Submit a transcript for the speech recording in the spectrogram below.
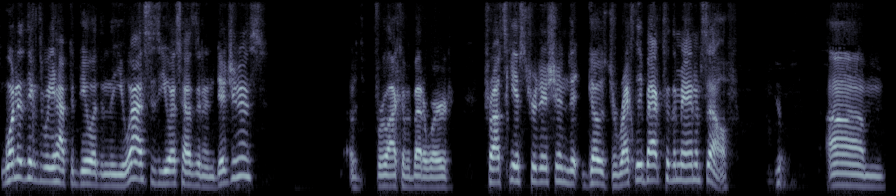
One of the things we have to deal with in the U.S. is the U.S. has an indigenous, for lack of a better word, Trotskyist tradition that goes directly back to the man himself. Um,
